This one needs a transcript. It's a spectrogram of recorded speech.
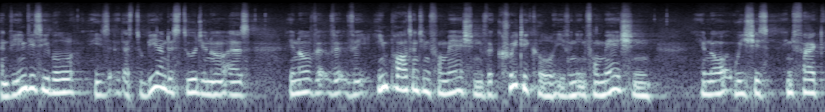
And the invisible is has to be understood, you know, as you know, the, the, the important information, the critical even information you know, which is in fact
